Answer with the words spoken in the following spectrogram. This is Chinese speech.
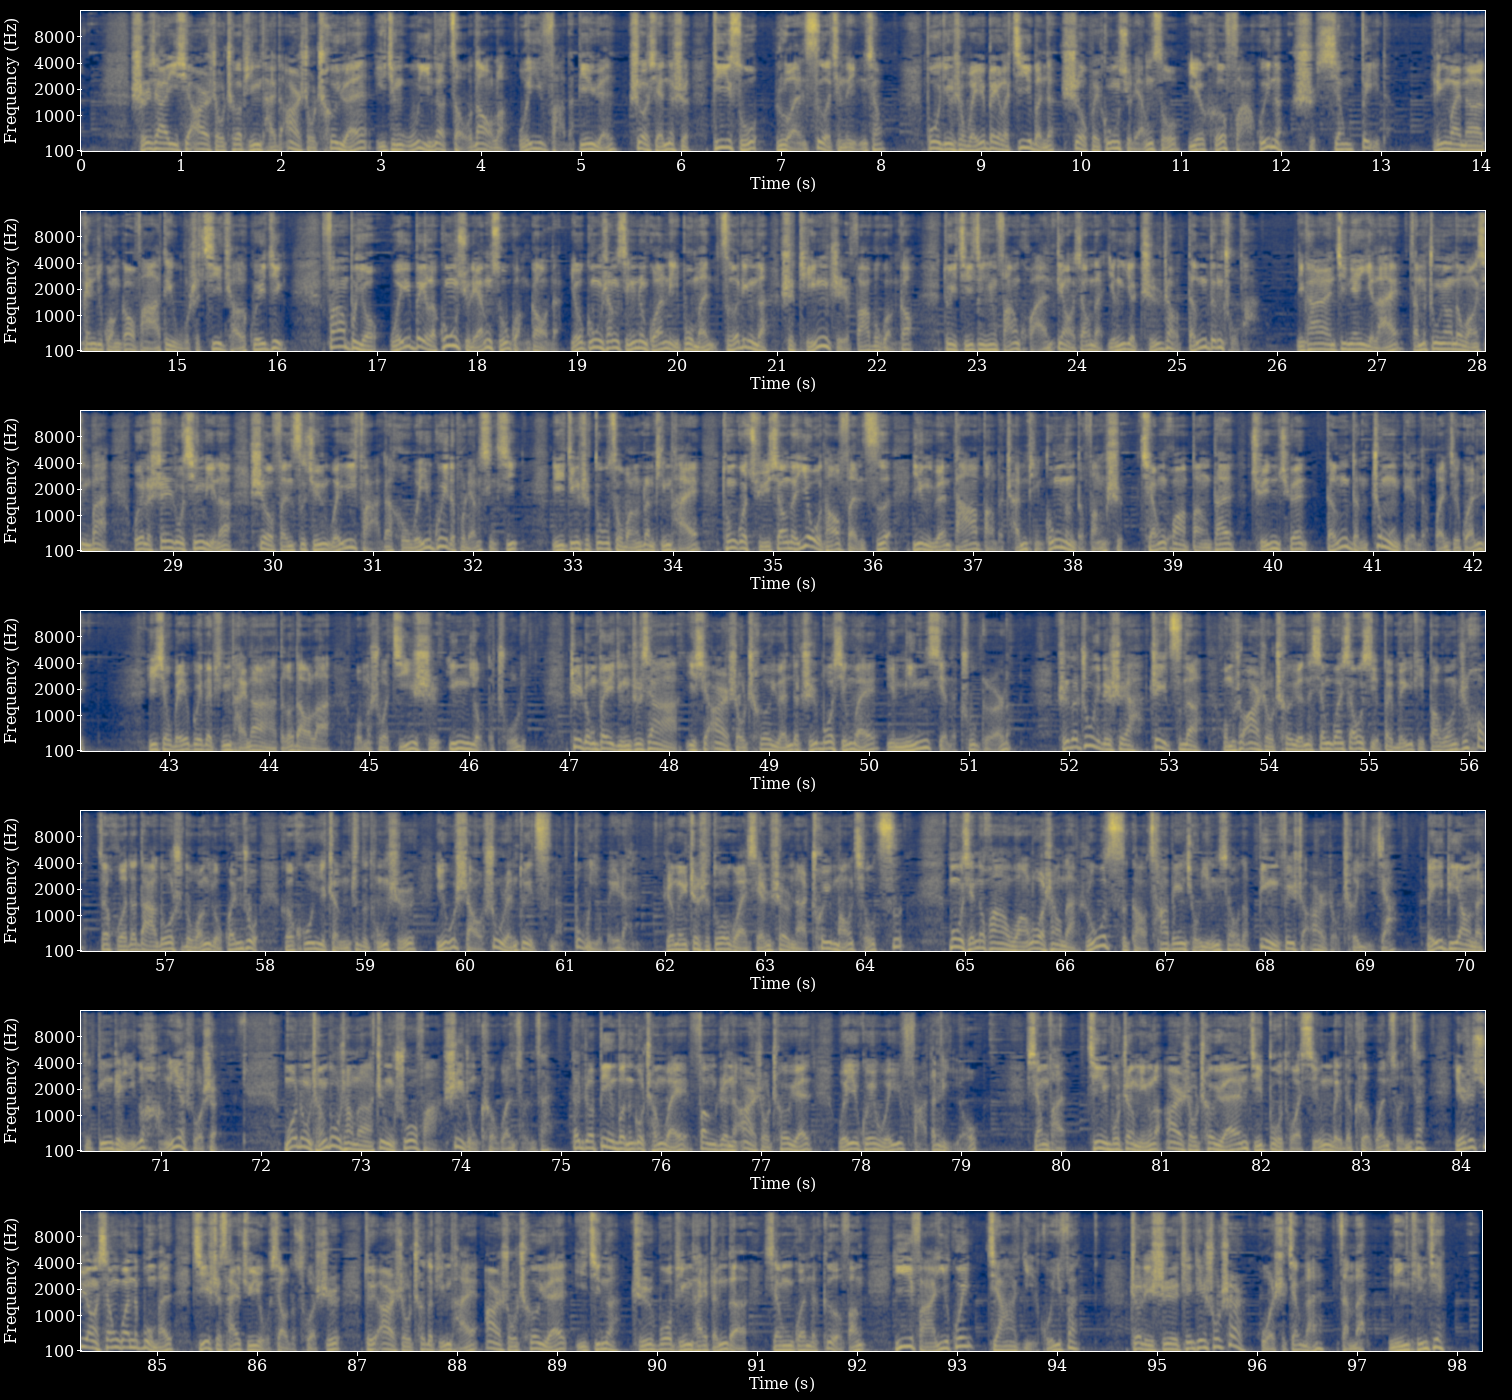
时下一些二手车平台的二手车源已经无疑呢走到了违法的边缘，涉嫌的是低俗软色情的营销，不仅是违背了基本的社会公序良俗，也和法规呢是相悖的。另外呢，根据广告法第五十七条的规定，发布有违背了公序良俗广告的，由工商行政管理部门责令呢是停止发布广告，对其进行罚款、吊销呢营业执照等等处罚。你看，今年以来，咱们中央的网信办为了深入清理呢涉粉丝群违法的和违规的不良信息，已经是督促网站平台通过取消呢诱导粉丝应援打榜的产品功能的方式，强化榜单、群圈等等重点的环节管理。一些违规的平台呢，得到了我们说及时应有的处理。这种背景之下，一些二手车源的直播行为也明显的出格了。值得注意的是啊，这次呢，我们说二手车源的相关消息被媒体曝光之后，在获得大多数的网友关注和呼吁整治的同时，也有少数人对此呢不以为然，认为这是多管闲事呢，吹毛求疵。目前的话，网络上呢如此搞擦边球营销的，并非是二手车一家。没必要呢，只盯着一个行业说事儿。某种程度上呢，这种说法是一种客观存在，但这并不能够成为放任的二手车源违规违法的理由。相反，进一步证明了二手车源及不妥行为的客观存在，也是需要相关的部门及时采取有效的措施，对二手车的平台、二手车源以及呢直播平台等等相关的各方依法依规加以规范。这里是天天说事儿，我是江南，咱们明天见。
